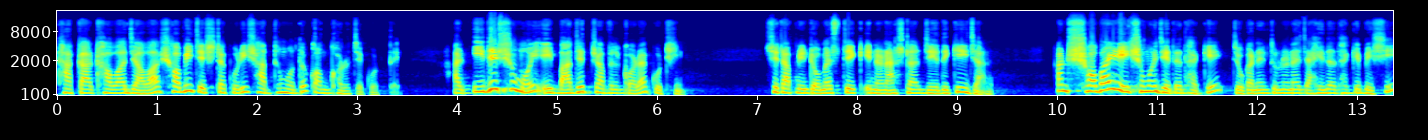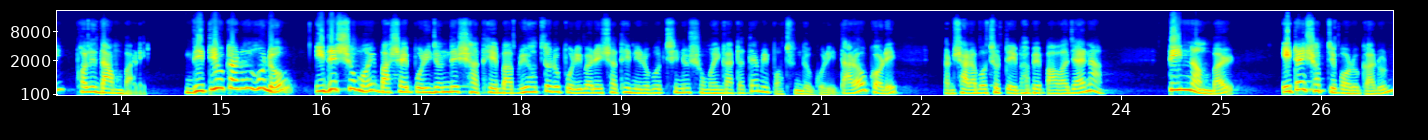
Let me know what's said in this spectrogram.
থাকা, খাওয়া, যাওয়া সবই চেষ্টা করি সাধ্যমতো কম খরচে করতে। আর ঈদের সময় এই বাজেট ট্রাভেল করা কঠিন। সেটা আপনি ডোমেস্টিক, ইন্টারন্যাশনাল যেদিকেই যান। কারণ সবাই এই সময় যেতে থাকে, যোগানের তুলনায় চাহিদা থাকে বেশি, ফলে দাম বাড়ে। দ্বিতীয় কারণ হলো, ঈদের সময় বাসায় পরিজনদের সাথে বা বৃহত্তর পরিবারের সাথে নিরবচ্ছিন্ন সময় কাটাতে আমি পছন্দ করি। তারাও করে, কারণ সারা বছর তো এভাবে পাওয়া যায় না। তিন নাম্বার, এটাই সবচেয়ে বড় কারণ,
